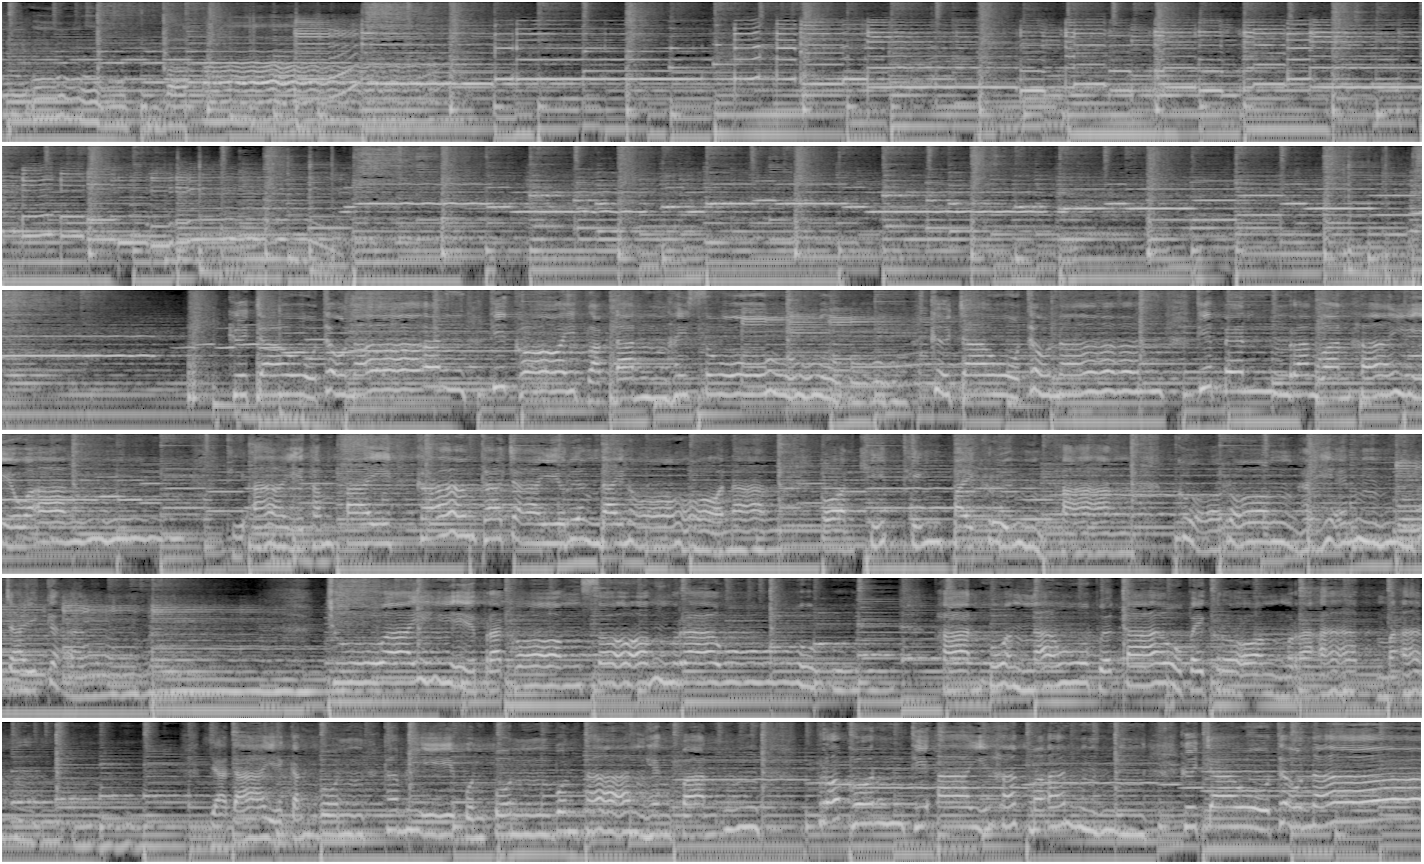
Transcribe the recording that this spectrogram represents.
ผลักดันให้สู้ คือเจ้าเท่านั้น ที่เป็นรางวัลให้หวัง ที่อายทำไปค้างคาใจเรื่องใดหนอนางก่อนคิดทิ้งไปครึ่งทางขอร้องให้เห็นใจกัน ช่วย ประคองสองเรา ผ่านห่วงเงาเพื่อก้าวไปครองรักมัน อย่าได้กังวลถ้ามีฝนปนบนทางแห่งฝัน เพราะคนที่อายหักมัน คือเจ้าเท่านั้น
